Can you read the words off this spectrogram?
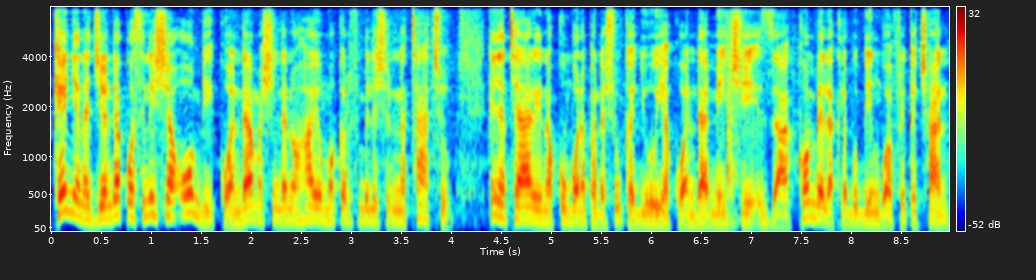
Kenya inajiandaa kuwasilisha ombi kuandaa mashindano hayo mwaka 2023. Kenya tayari inakumbwa na panda shuka juu ya kuandaa mechi za kombe la klabu bingwa Afrika CHAN,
